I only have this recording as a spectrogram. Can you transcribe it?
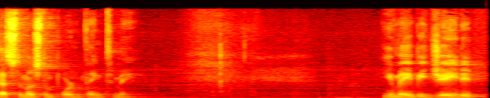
That's the most important thing to me. You may be jaded.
